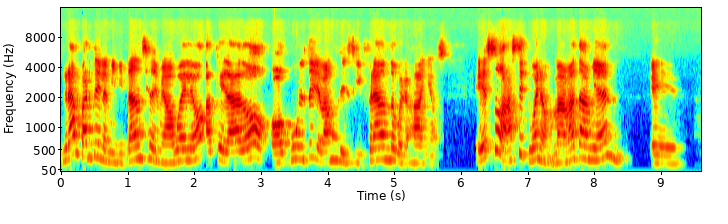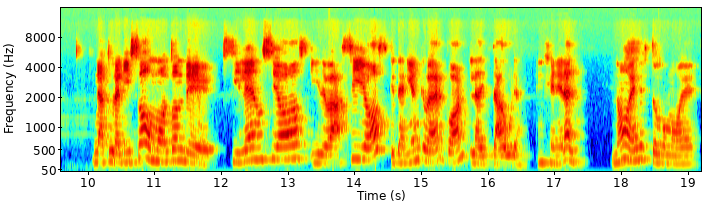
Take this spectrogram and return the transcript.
gran parte de la militancia de mi abuelo ha quedado oculta y la vamos descifrando con los años. Eso hace que, bueno, mamá también eh, naturalizó un montón de silencios y de vacíos que tenían que ver con la dictadura en general, ¿no? Es esto como de,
